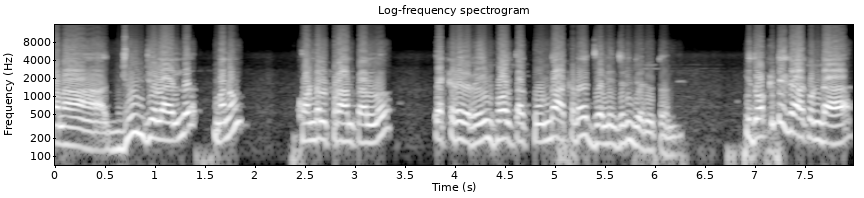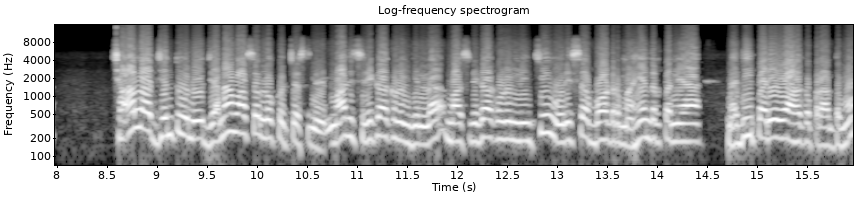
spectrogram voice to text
మన జూన్ జూలైలో మనం కొండల ప్రాంతాల్లో ఎక్కడ రెయిన్ఫాల్ తక్కువ ఉందో అక్కడ జల్లించడం జరుగుతుంది. ఇది ఒక్కటే కాకుండా చాలా జంతువులు జనావాసంలోకి వచ్చేస్తున్నాయి. మాది శ్రీకాకుళం జిల్లా. మా శ్రీకాకుళం నుంచి ఒరిస్సా బోర్డర్ మహేంద్ర తన్య నదీ పరివాహక ప్రాంతము.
